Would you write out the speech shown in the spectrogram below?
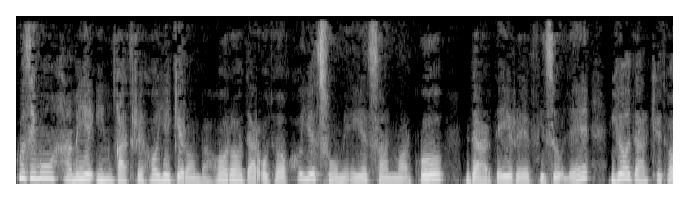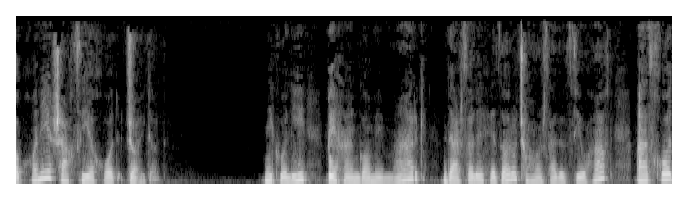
کوزیمو همه این قطره های گرانبها را در اتاقهای صومعه سان مارکو در دیر فیزوله یا در کتابخانه شخصی خود جای داد. نیکولی به هنگام مرگ در سال 1437 از خود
